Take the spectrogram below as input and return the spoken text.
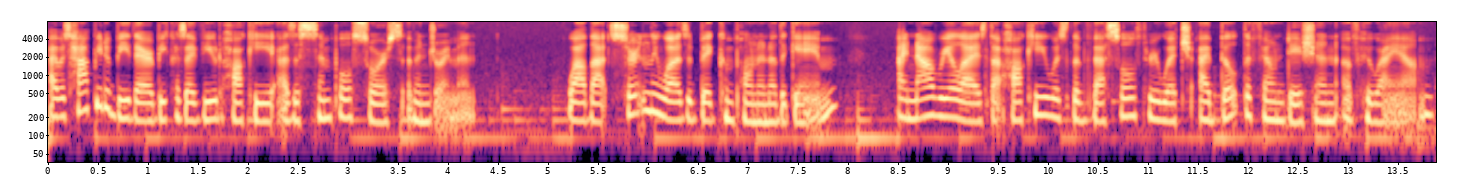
I was happy to be there because I viewed hockey as a simple source of enjoyment. While that certainly was a big component of the game, I now realize that hockey was the vessel through which I built the foundation of who I am.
